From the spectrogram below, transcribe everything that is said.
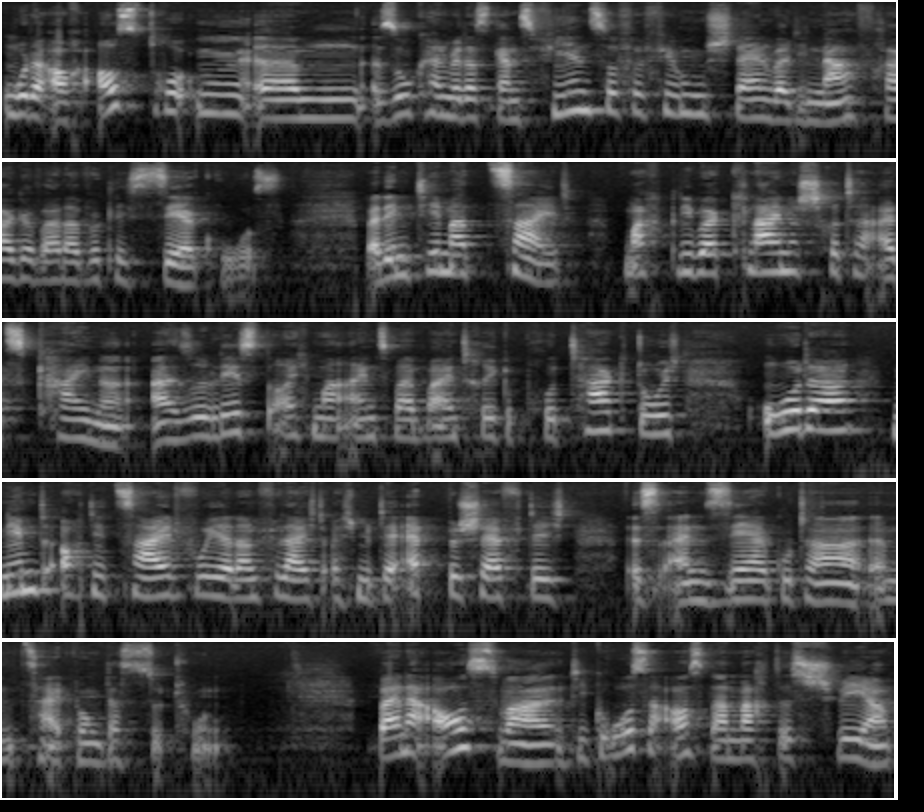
oder auch ausdrucken. Ähm, so können wir das ganz vielen zur Verfügung stellen, weil die Nachfrage war da wirklich sehr groß. Bei dem Thema Zeit macht lieber kleine Schritte als keine. Also lest euch mal ein, zwei Beiträge pro Tag durch oder nehmt auch die Zeit, wo ihr dann vielleicht euch mit der App beschäftigt. Ist ein sehr guter ähm, Zeitpunkt, das zu tun. Bei einer Auswahl, die große Auswahl macht es schwer.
